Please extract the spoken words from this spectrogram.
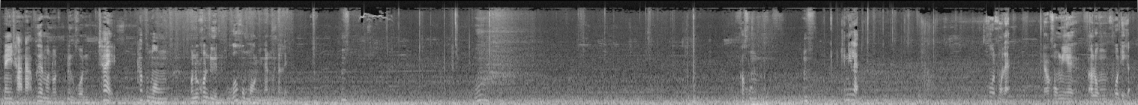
ในฐานะเพื่อนมนุษย์หนึ่งคน ใช่ ถ้ากูมองมนุษย์คนอื่นกูก็คงมองอย่างนั้นเหมือนกันเลยก็คงแค่นี้แหละ พูดหมดแหละ เดี๋ยวคงมีอารมณ์พูดอีกอะ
